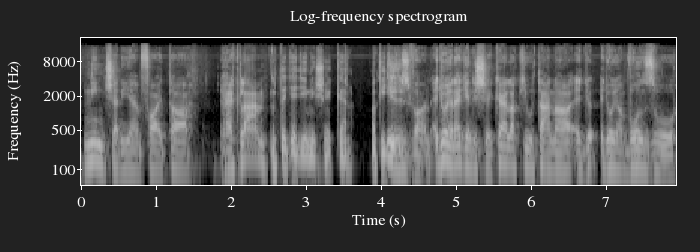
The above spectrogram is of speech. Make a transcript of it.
nincsen ilyen fajta reklám. Ott egy egyéniség kell, aki győz. Így van. Egy olyan egyéniség kell, aki utána egy, egy olyan vonzó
